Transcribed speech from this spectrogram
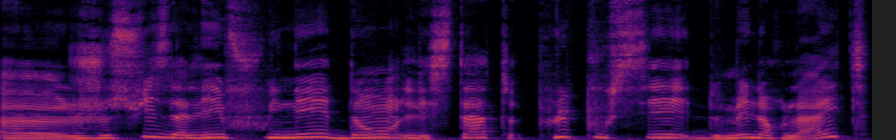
je suis allée fouiner dans les stats plus poussées de MailerLite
